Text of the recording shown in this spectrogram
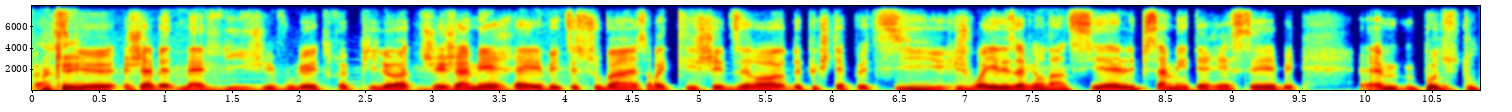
Parce que jamais de ma vie, j'ai voulu être pilote. J'ai jamais rêvé. Tu sais, souvent, ça va être cliché de dire ah, depuis que j'étais petit, je voyais les avions dans le ciel, puis ça m'intéressait. Euh, pas du tout.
